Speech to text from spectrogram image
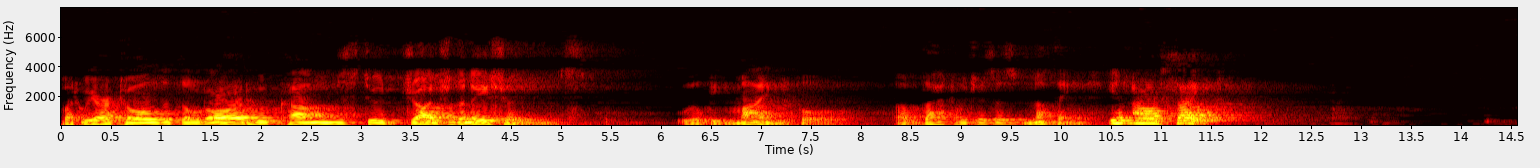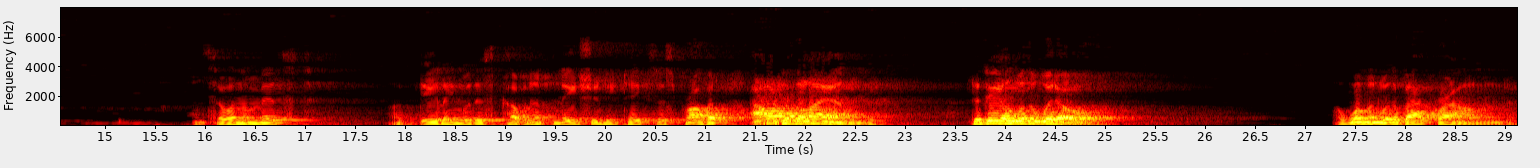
But we are told that the Lord who comes to judge the nations will be mindful of that which is as nothing in our sight. And so in the midst of dealing with his covenant nation, he takes his prophet out of the land to deal with a widow, a woman with a background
